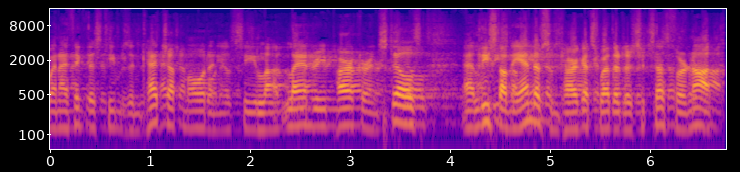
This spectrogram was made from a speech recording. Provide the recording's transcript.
when I think this team is in catch-up mode, and you'll see Landry, Parker, and Stills at least on the end of some targets, whether they're successful or not.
